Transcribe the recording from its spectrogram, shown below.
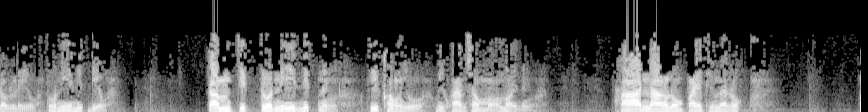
เราเลวตัวนี้นิดเดียว กรรมจิตตัวนี้นิดหนึ่งที่คล้องอยู่มีความเศร้าหมองหน่อยหนึ่ง พานางลงไปถึงนรก ไป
